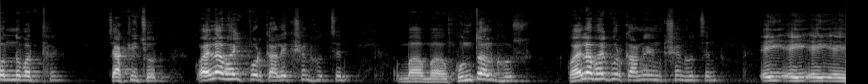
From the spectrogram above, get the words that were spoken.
বন্দ্যোপাধ্যায়, চাকরি চোর। কয়লা ভাইপোর কালেকশন হচ্ছেন কুন্তল ঘোষ। কয়লা ভাইপোর কানেকশন হচ্ছেন এই এই এই এই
